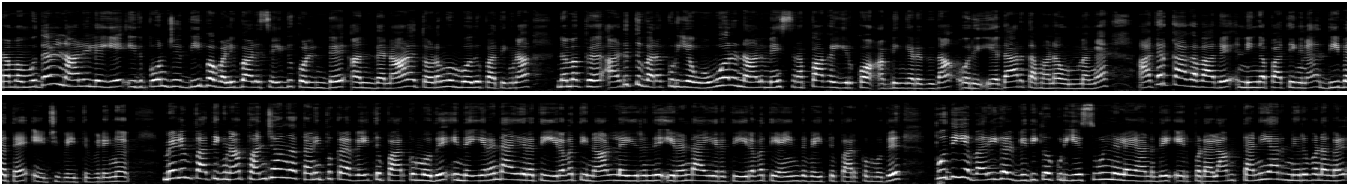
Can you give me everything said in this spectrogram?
நம்ம முதல் நாளிலேயே இது போன்று தீப வழிபாடு செய்து கொண்டு அந்த நாளை தொடங்கும் போது பார்த்திங்கன்னா நமக்கு அடுத்து வரக்கூடிய ஒவ்வொரு நாளுமே சிறப்பாக இருக்கும் அப்படிங்கிறது தான் ஒரு யதார்த்தமான உண்மைங்க. அதற்காகவாது நீங்கள் பார்த்தீங்கன்னா தீபத்தை ஏற்றி வைத்து விடுங்க. மேலும் பார்த்தீங்கன்னா பஞ்சாங்க கணிப்புகளை வைத்து பார்க்கும்போது இந்த இரண்டாயிரத்தி இருபத்தி நாலில் இருந்து இரண்டாயிரத்தி இருபத்தி ஐந்து வைத்து பார்க்கும்போது புதிய வரிகள் விதிக்கக்கூடிய சூழ்நிலையானது ஏற்படலாம். தனியார் நிறுவனங்கள்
